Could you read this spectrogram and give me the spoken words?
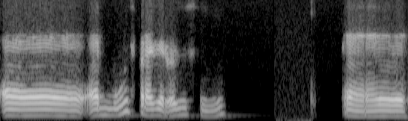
É, é muito prazeroso, sim. É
